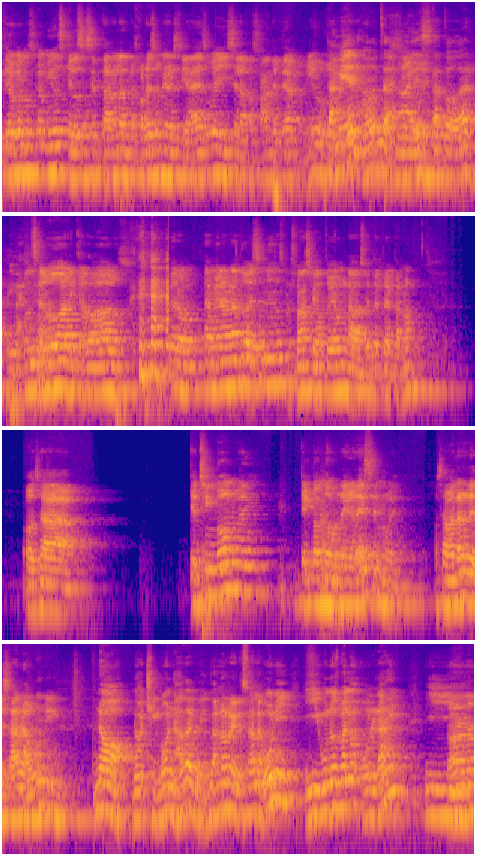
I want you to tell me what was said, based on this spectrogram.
yo conozco amigos que los aceptaron en las mejores universidades, güey, y se la pasaban de peda conmigo, güey. También, otra. Sí, No, eso está a todo dar, me imagino. Un saludo a Ricardo Ábalos. Pero también hablando de esas mismas personas que no tuvieron grabación de prepa, ¿no? O sea, qué chingón, güey, que cuando regresen, güey, o sea, van a regresar a la uni. No, no chingó nada, güey. Van a regresar a la uni y unos van a- online y No, no, no,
